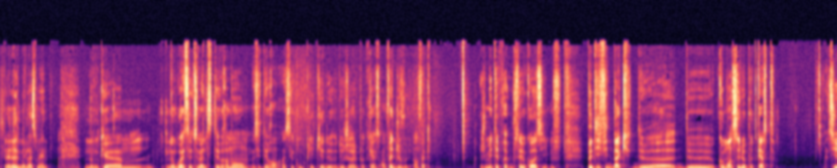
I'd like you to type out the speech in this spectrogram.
c'est le résumé de la semaine. Donc euh, donc ouais cette semaine c'était vraiment c'était vraiment assez compliqué de, gérer le podcast. En fait je en fait je m'étais pré- vous savez quoi aussi? Petit feedback de, de commencer le podcast. Si,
